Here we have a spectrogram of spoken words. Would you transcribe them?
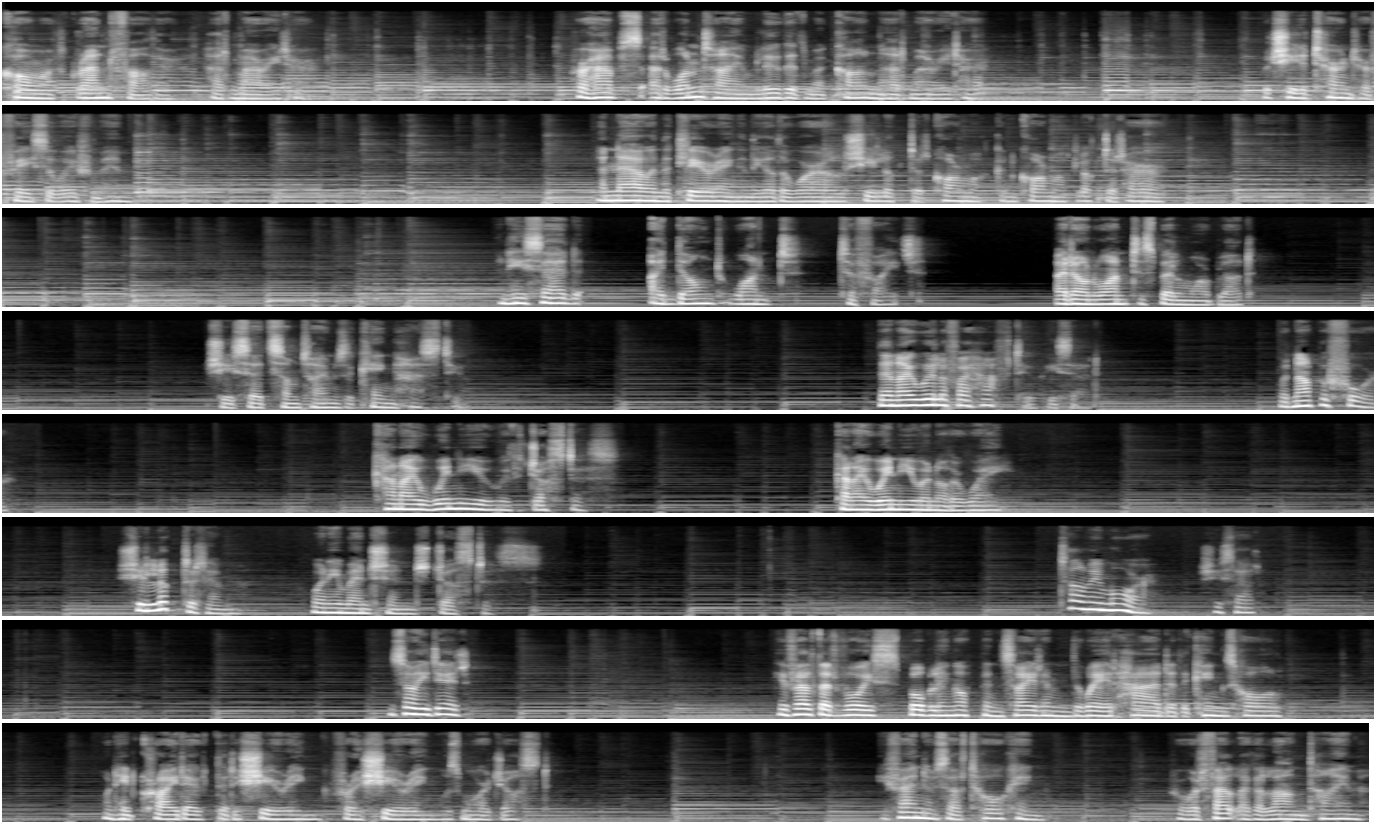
Cormac's grandfather had married her. Perhaps at one time Lugaid Mac Con had married her, but she had turned her face away from him. And now in the clearing in the other world, she looked at Cormac and Cormac looked at her. And he said, I don't want to fight. I don't want to spill more blood. She said, Sometimes a king has to. Then I will if I have to, he said. But not before. Can I win you with justice? Can I win you another way? She looked at him when he mentioned justice. Tell me more, she said. And so he did. He felt that voice bubbling up inside him the way it had at the King's Hall, when he'd cried out that a shearing for a shearing was more just. He found himself talking for what felt like a long time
